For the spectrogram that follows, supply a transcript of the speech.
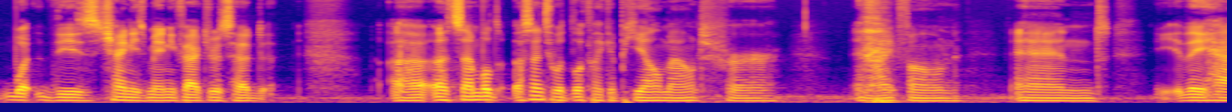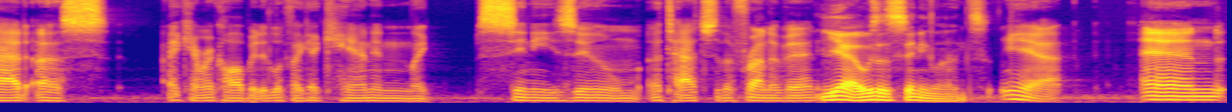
what these Chinese manufacturers had uh, assembled, essentially what looked like a PL mount for an iPhone, and they had a, s- I can't recall, but it looked like a Canon like Cine Zoom attached to the front of it. Yeah, it was a cine lens. Yeah. And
